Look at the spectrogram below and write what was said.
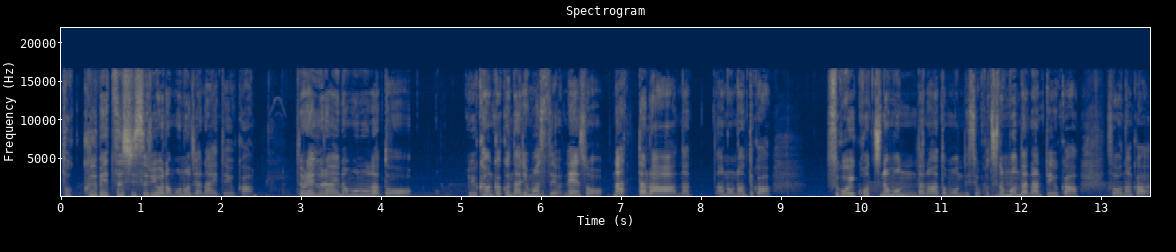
特別視するようなものじゃないというかそれぐらいのものだという感覚になりますよね。そう。なったらなあのなんていうかすごいこっちのもんだなと思うんですよ。こっちのもんだなっていうかそうなんか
